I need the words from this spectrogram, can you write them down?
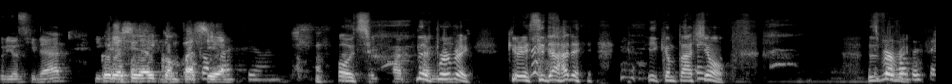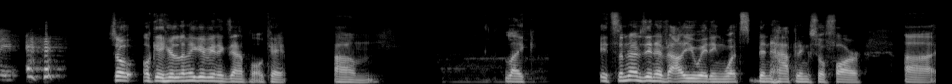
Curiosidad. Y Curiosidad y compasión. Oh, it's they're perfect. Curiosidad y compasión. This is perfect. so okay, here let me give you an example. Okay, um, like it's sometimes in evaluating what's been happening so far. Uh,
